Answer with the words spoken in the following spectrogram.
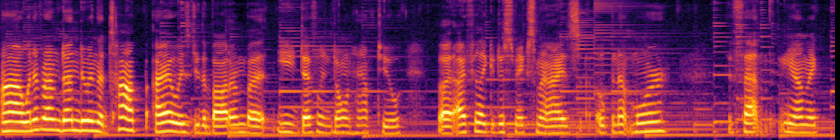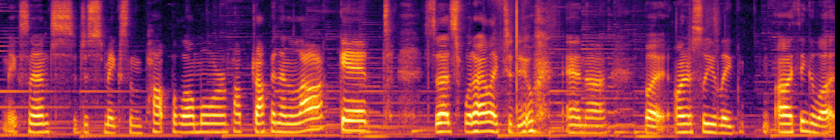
Uh, whenever I'm done doing the top, I always do the bottom, but you definitely don't have to. But I feel like it just makes my eyes open up more if that you know make makes sense it just makes them pop a little more pop drop it and lock it so that's what i like to do and uh but honestly like i think a lot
